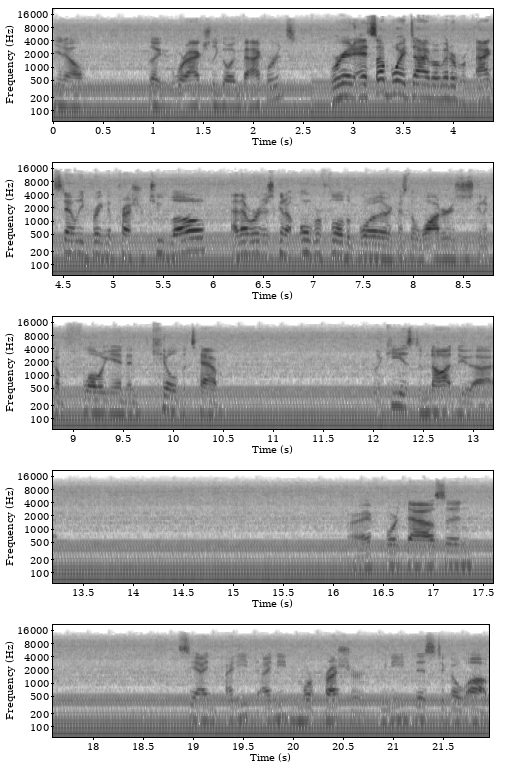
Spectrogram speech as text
you know, like we're actually going backwards. We're gonna, at some point in time, I'm gonna accidentally bring the pressure too low, and then we're just gonna overflow the boiler because the water is just gonna come flowing in and kill the temp. The key is to not do that. All right, 4,000. See, I, I need, I need more pressure. We need this to go up.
